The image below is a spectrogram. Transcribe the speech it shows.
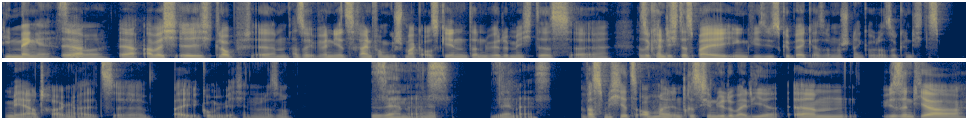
die Menge. ja, So. ja, aber ich, ich glaube, ähm, also wenn jetzt rein vom Geschmack ausgehen, dann würde mich das, äh, also könnte ich das bei irgendwie Süßgebäck, also Nussschnecke oder so, könnte ich das mehr ertragen als äh, bei Gummibärchen oder so. Sehr Ja. nice. Sehr nice. Was mich jetzt auch mal interessieren würde bei dir, ähm, wir sind ja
